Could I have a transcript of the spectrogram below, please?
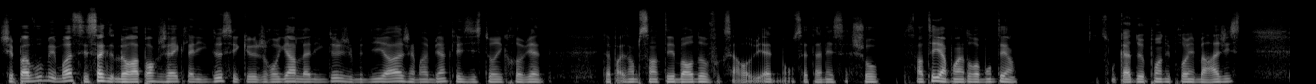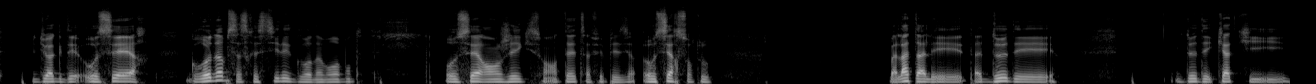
Je sais pas vous, mais moi, c'est ça le rapport que j'ai avec la Ligue 2, c'est que je regarde la Ligue 2 et je me dis, ah, j'aimerais bien que les historiques reviennent. As, par exemple, saint Bordeaux, il faut que ça revienne. Bon, cette année, c'est chaud. saint il y a moyen de remonter. Hein. Ils sont qu'à deux points du premier barragiste. Mais tu vois que des OCR, Grenoble, ça serait stylé que Grenoble remonte. OCR, Angers qui sont en tête, ça fait plaisir. OCR surtout. Bah là, tu as, les... deux des deux des quatre qui.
